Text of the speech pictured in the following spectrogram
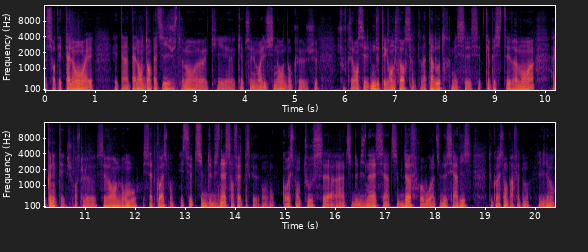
sur tes talents et tu as un talent d'empathie justement qui est, absolument hallucinant. Donc, je, je trouve que vraiment c'est une de tes grandes forces. Tu en as plein d'autres, mais c'est cette capacité vraiment à, connecter. Je pense que c'est vraiment le bon mot. ça te correspond. Et ce type de business, en fait, parce qu'on correspond tous à un type de business et un type d'offre ou un type de service, tout correspond parfaitement, évidemment.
